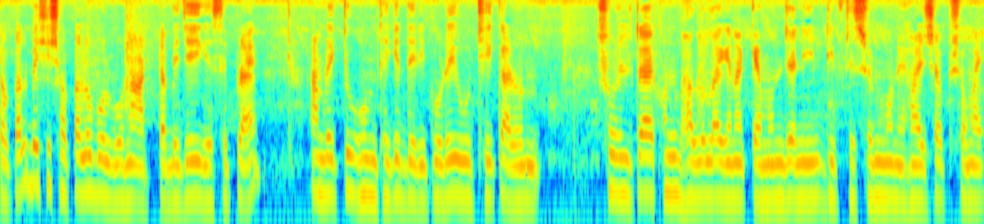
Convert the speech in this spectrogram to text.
সকাল। বেশি সকালও বলব না, আটটা বেজেই গেছে প্রায়। আমরা একটু ঘুম থেকে দেরি করেই উঠি, কারণ শরীরটা এখন ভালো লাগে না কেমন জানি ডিপ্রেশন মনে হয় সব সময়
